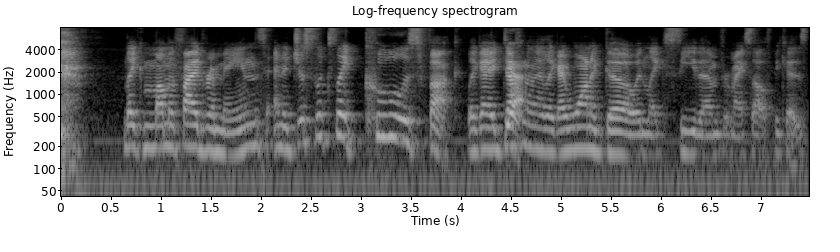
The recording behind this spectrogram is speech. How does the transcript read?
like mummified remains and it just looks like cool as fuck. Like I definitely like I want to go and like see them for myself because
